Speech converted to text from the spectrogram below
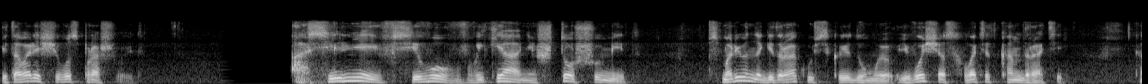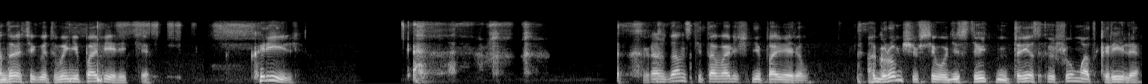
И товарищ его спрашивает. А сильнее всего в океане что шумит? Смотрю на гидроакустика и думаю, его сейчас хватит Кондратий. Кондратий говорит, вы не поверите. Криль. Гражданский товарищ не поверил. А громче всего действительно треск и шум от криля.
